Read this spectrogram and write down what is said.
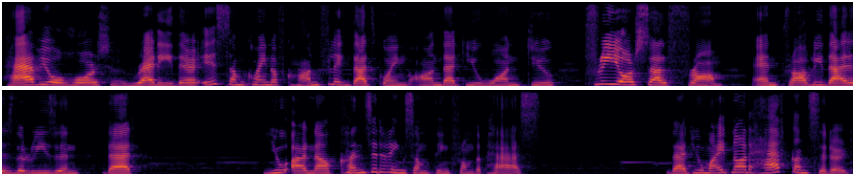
Have your horse ready. There is some kind of conflict that's going on that you want to free yourself from. And probably that is the reason that you are now considering something from the past that you might not have considered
